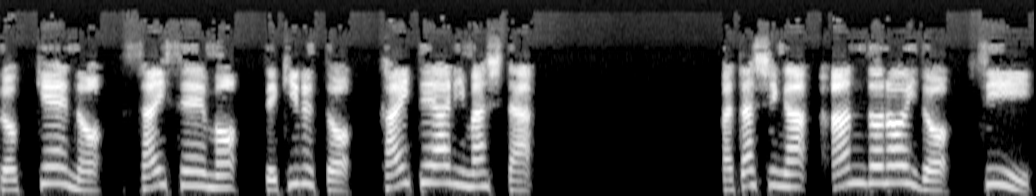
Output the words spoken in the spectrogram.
6K の再生もできると書いてありました。私が Android TV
